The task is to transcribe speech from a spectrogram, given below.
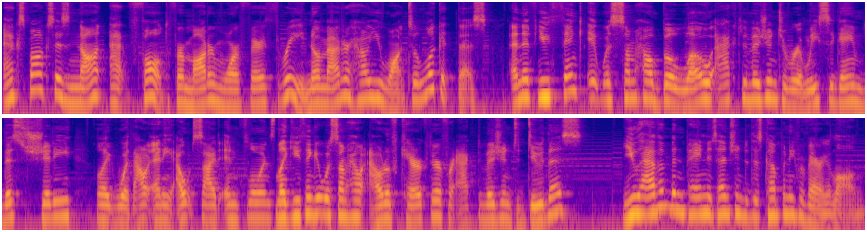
Xbox is not at fault for Modern Warfare 3, no matter how you want to look at this. And if you think it was somehow below Activision to release a game this shitty, like without any outside influence, like you think it was somehow out of character for Activision to do this, you haven't been paying attention to this company for very long.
